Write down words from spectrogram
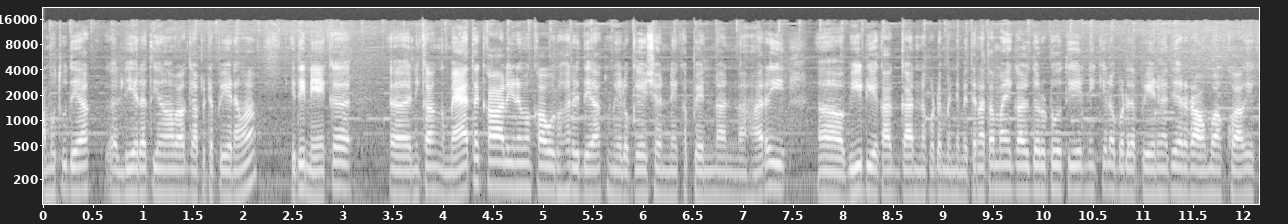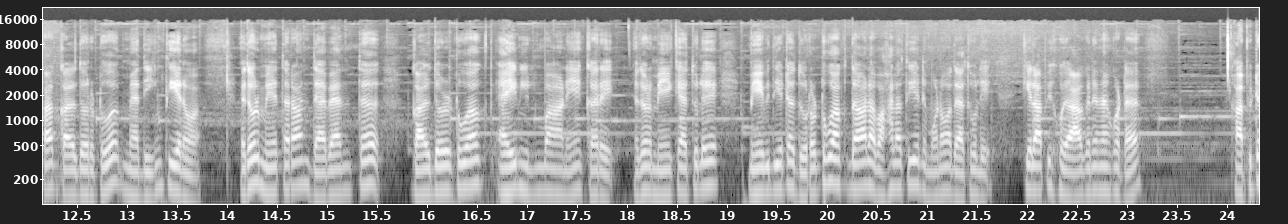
අමුතු දෙයක් ලියර තියෙනවාගේ අපිට පේනවා. ඉති ඒක නිකං මෑත කාලිනම කවරු හරි දෙයක් මේ ලොකේෂන් එක පෙන්න්න හරි වීඩිය එකක් ගන්නකොට මෙන්න මෙතන තමයි ගල්දොරටුව තියෙන්නේ කියලා බොඩ පේන ඇති රවමක් වගේ එකක් ගල්දොරටුව මැදින් තියෙනවා. එතුට මේ තරන් දැබැන්ත ගල්දොරටුවක් ඇයි නිර්මාණය කරේ? එතුට මේක ඇතුළේ මේ විදිට දොරටුවක් දාලා වහලා තියෙන මොනවද ඇතුළේ කියලා අපි හොයාගෙනනකොට අපිට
